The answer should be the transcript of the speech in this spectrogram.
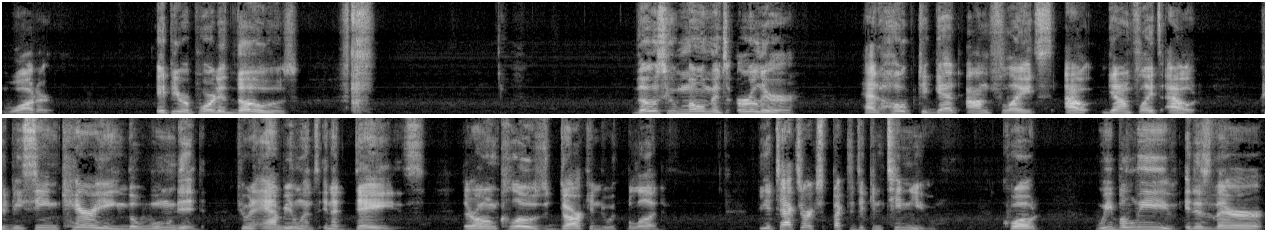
water. AP reported those those who moments earlier had hoped to get on flights out get on flights out could be seen carrying the wounded to an ambulance in a daze, their own clothes darkened with blood. The attacks are expected to continue. Quote, We believe it is their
